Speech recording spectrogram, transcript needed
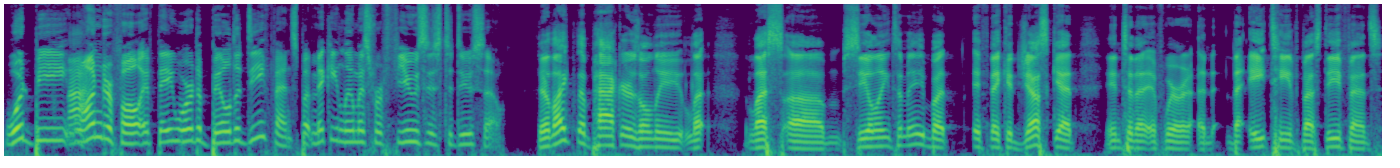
would be Not. wonderful if they were to build a defense, but Mickey Loomis refuses to do so. They're like the Packers, only le- less um, ceiling to me. But if they could just get into the, if we're an, the 18th best defense,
